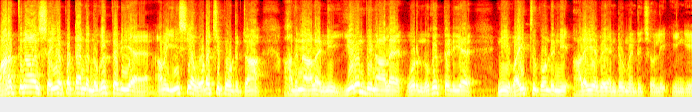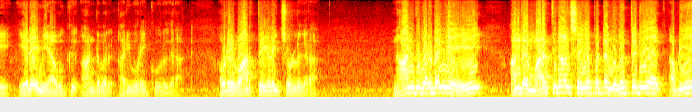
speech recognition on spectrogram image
மரத்தினால் செய்யப்பட்ட அந்த நுகத்தடியை அவன் ஈஸியாக உடைச்சி போட்டுட்டான். அதனால நீ இரும்பினால ஒரு நுகத்தடியை நீ வைத்து கொண்டு நீ அலைய வேண்டும் என்று சொல்லி இங்கே எரேமியாவுக்கு ஆண்டவர் அறிவுரை கூறுகிறார். அவருடைய வார்த்தைகளை சொல்லுகிறார். நான்கு வருடங்கள் அந்த மரத்தினால் செய்யப்பட்ட நுகத்தடியை அப்படியே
